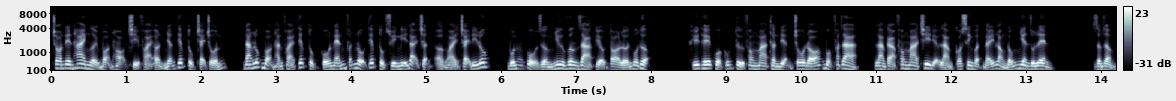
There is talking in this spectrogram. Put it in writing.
cho nên hai người bọn họ chỉ phải ẩn nhẫn tiếp tục chạy trốn, đang lúc bọn hắn phải tiếp tục cố nén phẫn nộ tiếp tục suy nghĩ đại trận ở ngoài chạy đi lúc, bốn cổ dường như vương giả kiểu to lớn vô thượng. Khí thế của cũng từ phong ma thần điện chỗ đó buộc phát ra, làm cả phong ma chi địa làm có sinh vật đấy lòng đống nhiên run lên. Rầm rầm.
